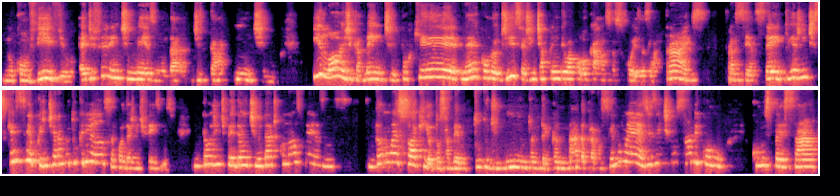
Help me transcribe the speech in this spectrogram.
no convívio é diferente mesmo da, de estar íntimo. E, logicamente, porque, né, como eu disse, a gente aprendeu a colocar nossas coisas lá atrás para ser aceito e a gente esqueceu, porque a gente era muito criança quando a gente fez isso. Então, a gente perdeu a intimidade com nós mesmos. Então, não é só que eu estou sabendo tudo de mim, não estou entregando nada para você. Não é. Às vezes a gente não sabe como, como expressar,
